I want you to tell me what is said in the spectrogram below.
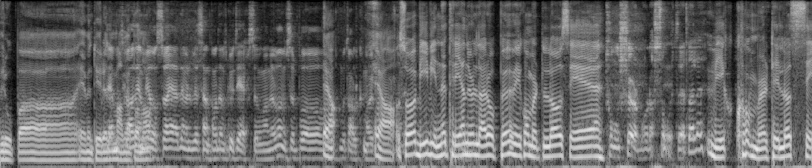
Europa-eventyret de Dem er med på nå. også, er at de ut i ekstraomganger Ja. mot Alkmaar. Ja, så vi vinner 3-0 der oppe. Vi kommer til å se To sjølmål av Soltvedt, eller? Vi kommer til å se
